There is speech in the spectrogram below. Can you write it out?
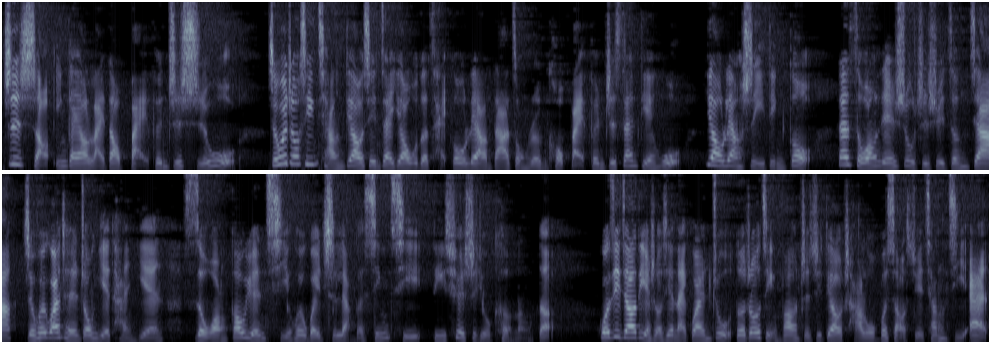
至少应该要来到百分之十五。指挥中心强调，现在药物的采购量达总人口百分之三点五，药量是一定够。但死亡人数持续增加，指挥官陈中也坦言，死亡高原期会维持两个星期，的确是有可能的。国际焦点首先来关注德州警方持续调查罗伯小学枪击案，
